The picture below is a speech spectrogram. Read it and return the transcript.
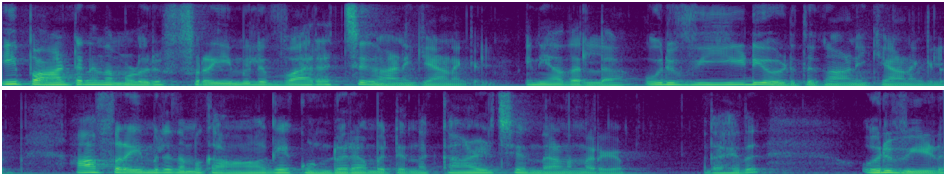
ഈ പാട്ടിനെ നമ്മളൊരു ഫ്രെയിമിൽ വരച്ച് കാണിക്കുകയാണെങ്കിൽ ഇനി അതല്ല ഒരു വീഡിയോ എടുത്ത് കാണിക്കുകയാണെങ്കിലും ആ ഫ്രെയിമിൽ നമുക്ക് ആകെ കൊണ്ടുവരാൻ പറ്റുന്ന കാഴ്ച എന്താണെന്നറിയാം. അതായത് ഒരു വീട്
